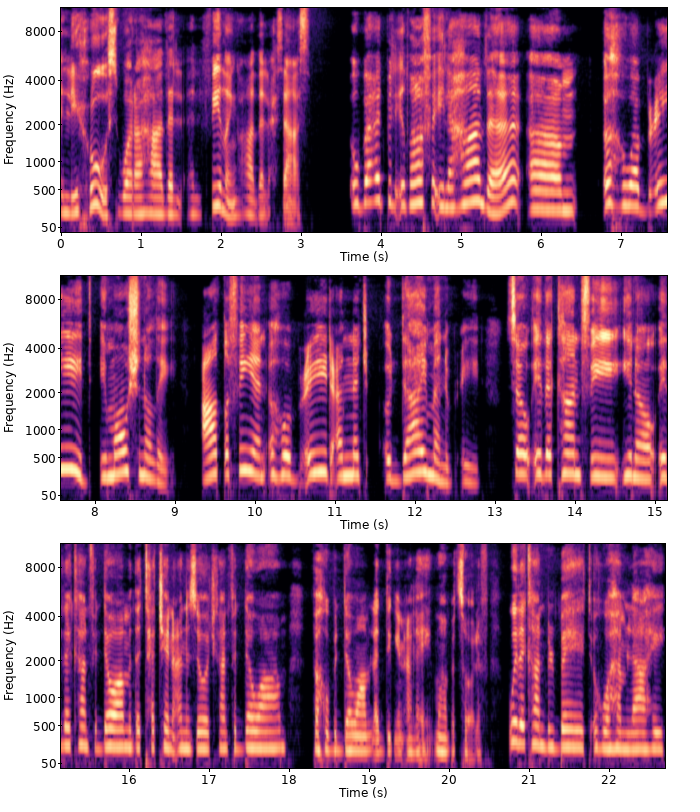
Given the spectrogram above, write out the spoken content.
اللي يحوس ورا هذا ال feeling هذا الإحساس. وبعد بالإضافة إلى هذا هو بعيد emotionally. عاطفيا هو بعيد عنك ودائما بعيد. سو so إذا كان في you know إذا كان في الدوام إذا تحكين عن الزوج كان في الدوام فهو بالدوام لا تدقين علي ما بتسولف. وإذا كان بالبيت هو هم لاهي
